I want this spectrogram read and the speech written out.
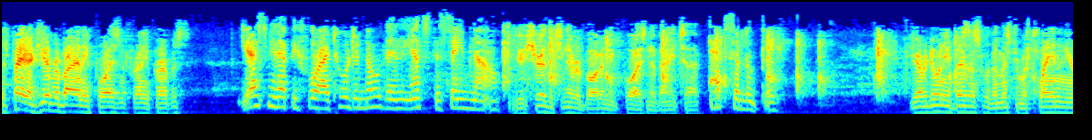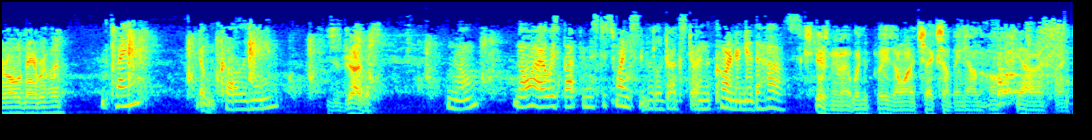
Miss Prater, did you ever buy any poison for any purpose? You asked me that before. I told you no then. The answer's the same now. You're sure that you never bought any poison of any type? Absolutely. You ever do any business with a Mr. McLean in your old neighborhood? McLean? Don't recall the name. He's a druggist. No. No, I always bought from Mr. Swenson, little drugstore in the corner near the house. Excuse me a minute, will you please? I want to check something down the hall. Yeah, all right, fine.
